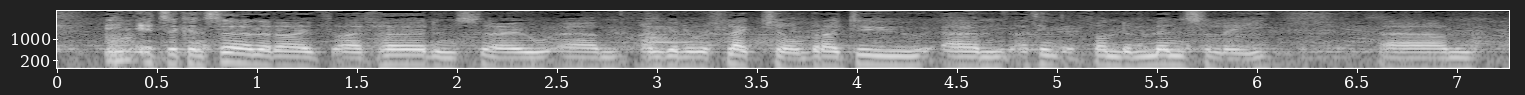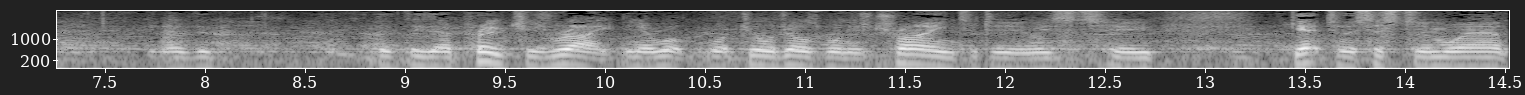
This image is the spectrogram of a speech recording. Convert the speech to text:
it's a concern that I've I've heard, and so um, I'm going to reflect on. But I do um, I think that fundamentally, um, you know, the, the, the approach is right. You know what what George Osborne is trying to do is to get to a system where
